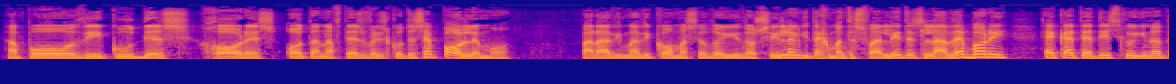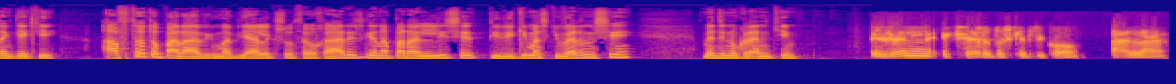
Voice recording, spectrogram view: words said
από διοικούντες χώρες όταν αυτές βρίσκονται σε πόλεμο. Παράδειγμα δικό μας εδώ οι δοσύλλογοι, τα χρηματασφαλίτες, λαδέμποροι, ε, κάτι αντίστοιχο γινόταν και εκεί. Αυτό το παράδειγμα διάλεξε ο Θεοχάρης για να παραλληλήσει τη δική μας κυβέρνηση με την Ουκρανική. Ε, δεν ξέρω το σκεπτικό, αλλά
